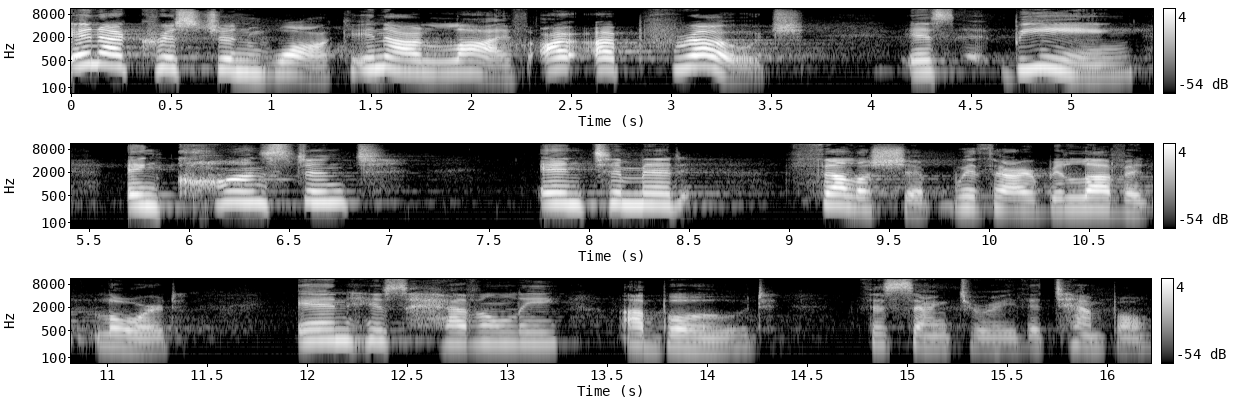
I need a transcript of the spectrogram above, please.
in our Christian walk, in our life, our approach is being in constant, intimate fellowship with our beloved Lord in His heavenly abode, the sanctuary, the temple.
